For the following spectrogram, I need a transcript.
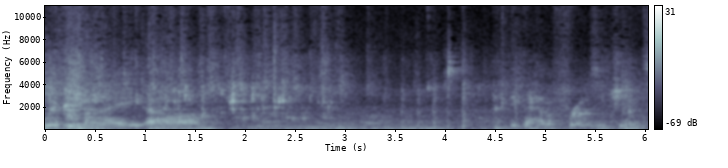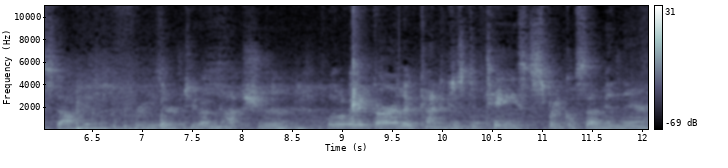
with my um, think I have a frozen chicken stock in the freezer too. I'm not sure. A little bit of garlic, kind of just to taste. Sprinkle some in there.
